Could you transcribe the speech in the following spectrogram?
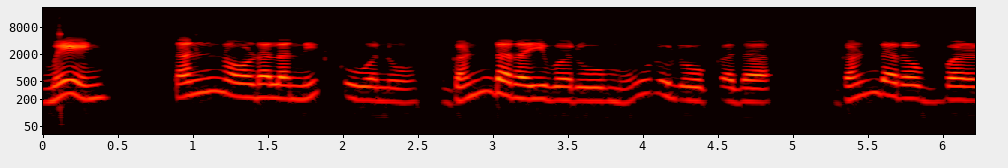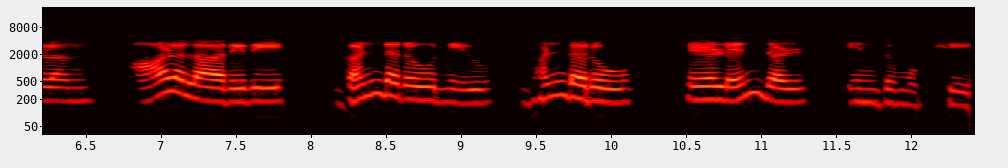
ಮೇಣ್ ಗಂಡರ ಗಂಡರೈವರು ಮೂರು ಲೋಕದ ಗಂಡರೊಬ್ಬಳನ್ ಆಳಲಾರಿರಿ, ಗಂಡರು ನೀವು ಭಂಡರು ಹೇಳೆಂದಳ್ ಇಂದುಮುಖಿ.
